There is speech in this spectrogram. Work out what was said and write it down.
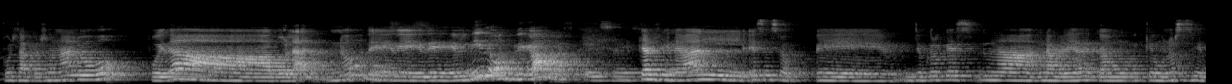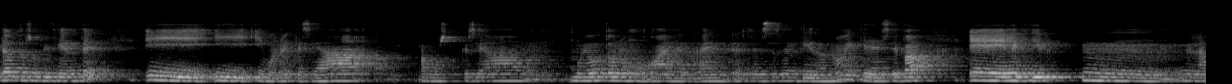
pues la persona luego pueda volar, ¿no? De, de- del nido, digamos. Eso es. Que al final es eso. eh, yo creo que es la, la manera de que uno- que uno se siente autosuficiente y, y, y bueno, y que sea, vamos, que sea muy autónomo en, ese sentido, ¿no? Y que sepa eh, elegir mm, de la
